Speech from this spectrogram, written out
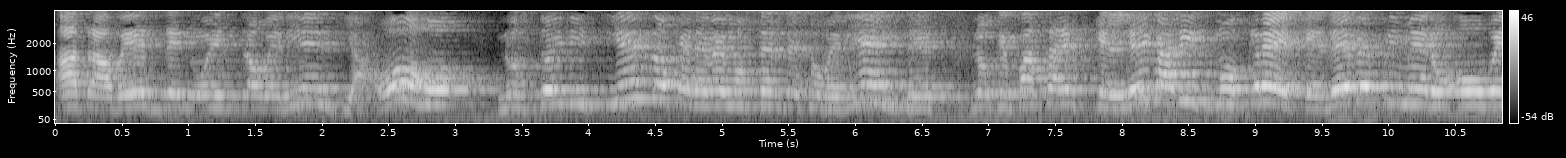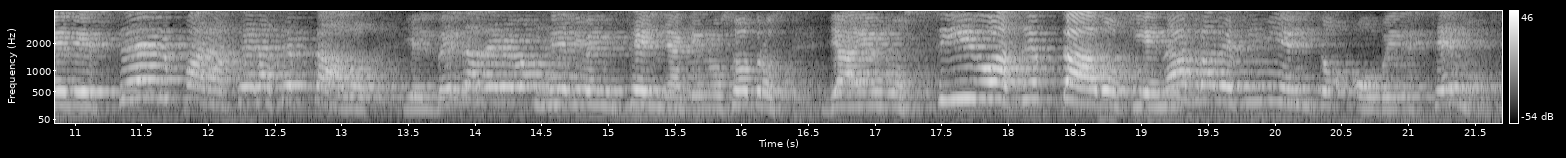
a través de nuestra obediencia. Ojo, no estoy diciendo que debemos ser desobedientes. Lo que pasa es que el legalismo cree que debe primero obedecer para ser aceptado. Y el verdadero evangelio enseña que nosotros ya hemos sido aceptados y en agradecimiento obedecemos.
